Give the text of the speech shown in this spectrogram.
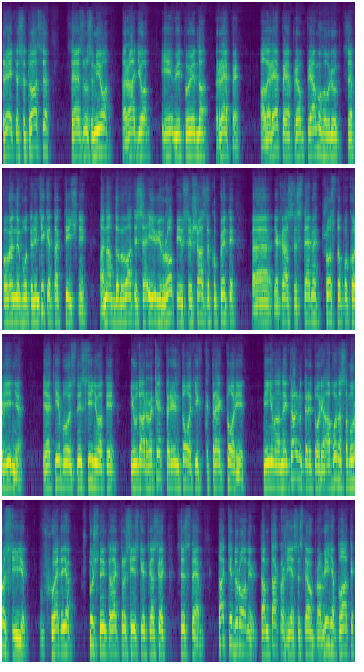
Третя ситуація це зрозуміло радіо і відповідно репи. Але репи, я прям, прямо говорю, це повинні бути не тільки тактичні, а нам добиватися і в Європі, і в США закупити е, якраз системи шостого покоління, які будуть знецінювати і удар ракет, переорієнтовувати їх траєкторії мінімум на нейтральну територію або на саму Росію, введення штучний інтелект російських так сказати, систем. Так і дрони. Там також є система управління, плати,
